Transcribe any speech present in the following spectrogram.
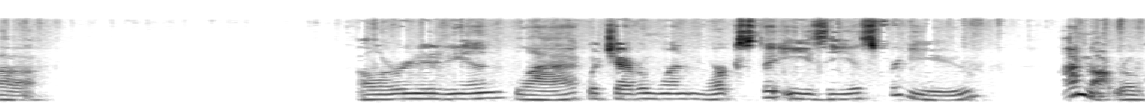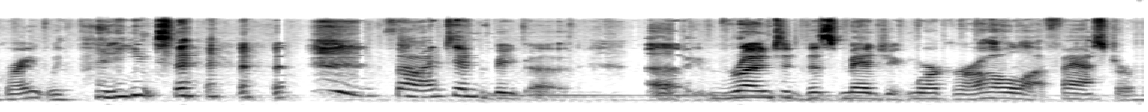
Uh, coloring it in black, whichever one works the easiest for you. I'm not real great with paint, so I tend to be uh, uh, run to this magic marker a whole lot faster.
